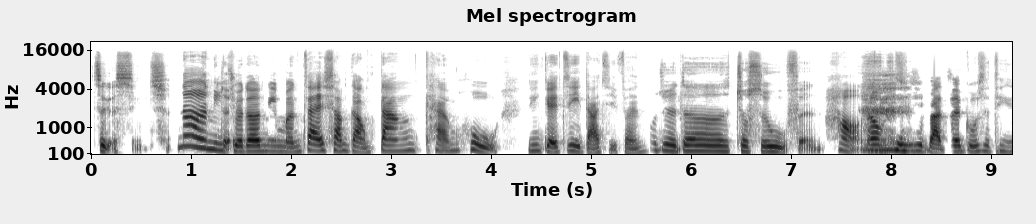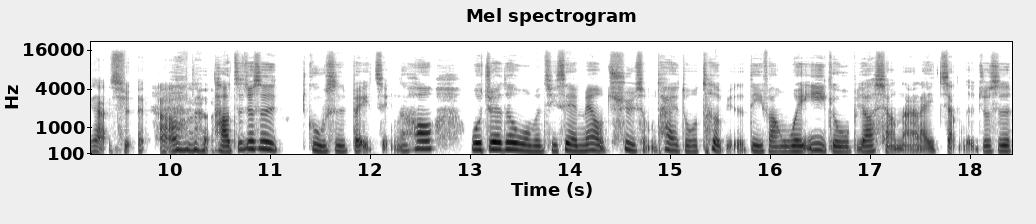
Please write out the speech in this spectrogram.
这个行程。那你觉得你们在香港当看护，你给自己打几分？我觉得九十五分。好，那我们继续把这个故事听下去。然后呢？好，这就是故事背景。然后我觉得我们其实也没有去什么太多特别的地方。唯一一个我比较想拿来讲的就是，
